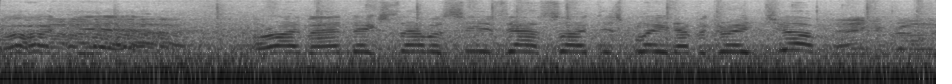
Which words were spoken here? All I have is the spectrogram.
Oh, yeah. All right, man. Next time I see you outside this plane, have a great jump. Thank you, brother.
